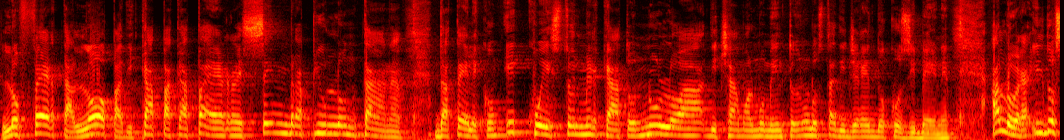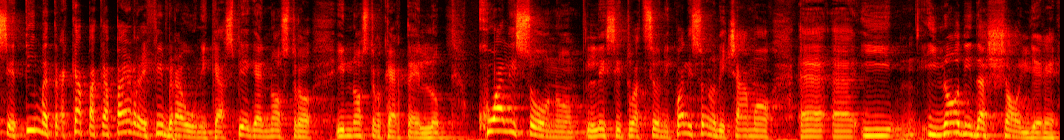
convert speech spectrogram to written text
l'offerta, l'OPA di KKR sembra più lontana da Telecom e questo il mercato non lo ha, diciamo al momento, non lo sta digerendo così bene. Allora, il dossier Team tra KKR e fibra unica spiega il nostro, il nostro cartello. Quali sono le situazioni, quali sono diciamo eh, eh, i, i nodi da sciogliere.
